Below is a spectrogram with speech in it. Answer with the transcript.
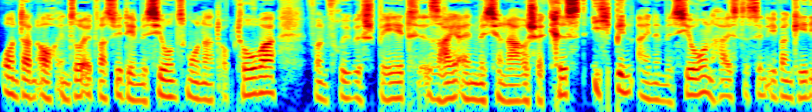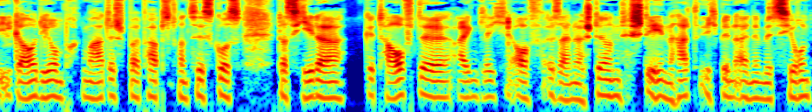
und dann auch in so etwas wie dem Missionsmonat Oktober, von früh bis spät sei ein missionarischer Christ. Ich bin eine Mission, heißt es in Evangelii Gaudium pragmatisch bei Papst Franziskus, dass jeder Getaufte eigentlich auf seiner Stirn stehen hat. Ich bin eine Mission.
